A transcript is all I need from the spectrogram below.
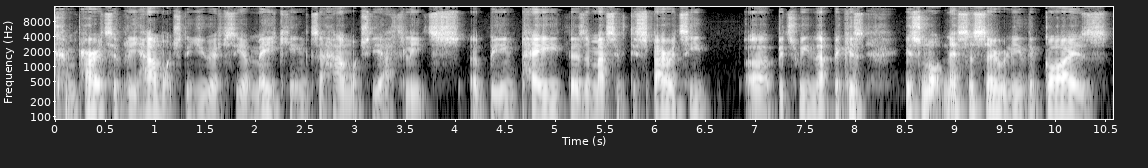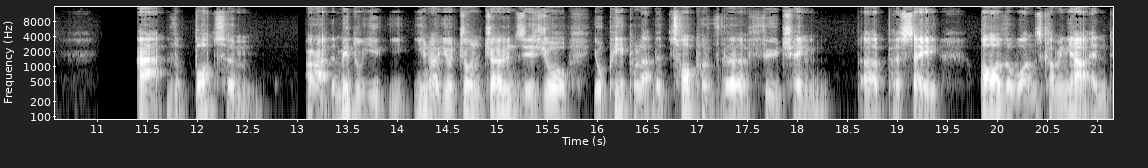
Comparatively how much the UFC are making to how much the athletes are being paid, there's a massive disparity uh, between that because it's not necessarily the guys at the bottom or at the middle. You you, know your John Joneses, your your people at the top of the food chain uh, per se are the ones coming out and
